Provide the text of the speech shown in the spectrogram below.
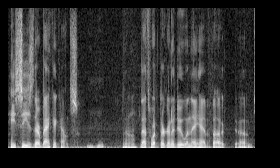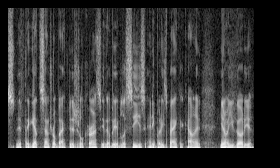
he seized their bank accounts. Mm-hmm. You know, that's what they're going to do when they have, uh, um, if they get central bank digital currency, they'll be able to seize anybody's bank account. And, you know, you go to you,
